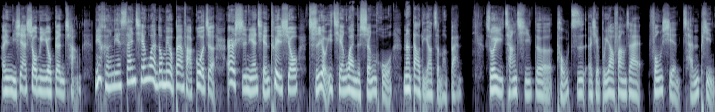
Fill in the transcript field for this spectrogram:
哎，你现在寿命又更长，你可能连三千万都没有办法过着二十年前退休持有一千万的生活，那到底要怎么办？所以长期的投资，而且不要放在风险产品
